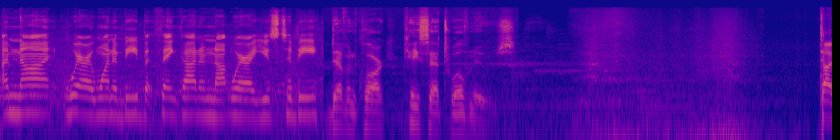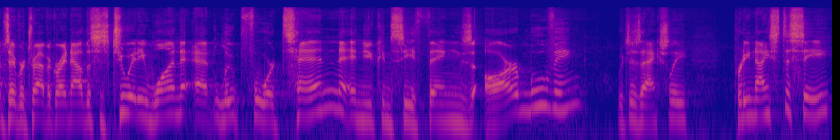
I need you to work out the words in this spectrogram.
I'm not where I want to be, but thank God I'm not where I used to be. Devin Clark, KSAT 12 News. Time saver traffic right now. This is 281 at Loop 410, and you can see things are moving, which is actually pretty nice to see.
